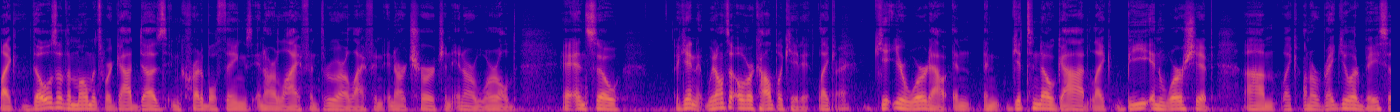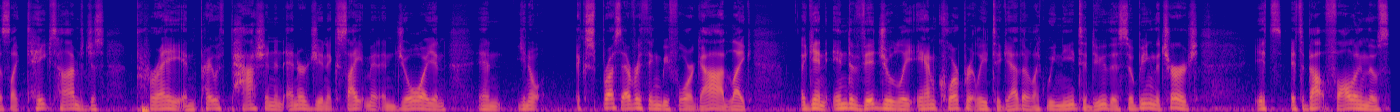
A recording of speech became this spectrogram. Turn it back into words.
Like those are the moments where God does incredible things in our life and through our life and in our church and in our world. And, and so again, we don't have to overcomplicate it. Like Right. get your word out and, and get to know God. Like be in worship, um, like on a regular basis. Like take time to just pray and pray with passion and energy and excitement and joy and and you know express everything before God. Like again, individually and corporately together. Like we need to do this. So being the church, it's it's about following those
